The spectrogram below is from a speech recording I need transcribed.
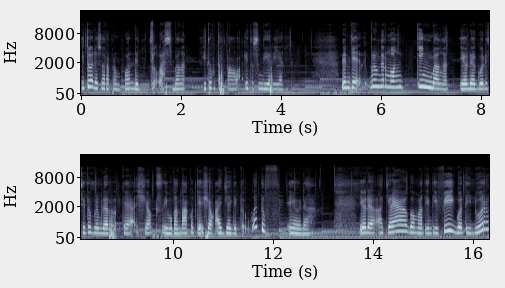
itu ada suara perempuan dan jelas banget. Itu tertawa itu sendirian. Dan kayak benar-benar melengking banget. Ya udah gue di situ benar-benar kayak shock sih bukan takut kayak shock aja gitu. What the f ya udah. Ya udah akhirnya gue matiin TV gue tidur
